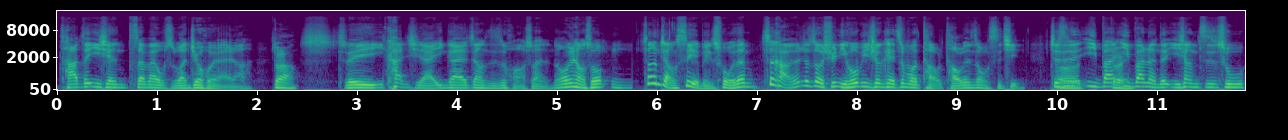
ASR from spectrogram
它这一千三百五十万就回来了。对啊，所以看起来应该这样子是划算的。然后我想说，嗯，这样讲是也没错，但这好像就只有虚拟货币圈可以这么讨讨论这种事情。就是一般、呃、一般人的一项支出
